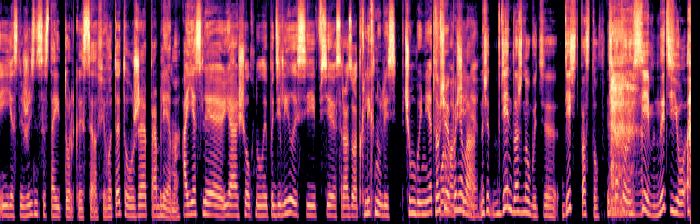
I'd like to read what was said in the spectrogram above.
и если жизнь состоит только из селфи, вот это уже проблема. А если я щелкнула и поделилась, и все сразу откликнулись, почему бы и нет? Ну, вообще, я форма поняла. Значит, в день должно быть э, 10 постов, из которых 7 нытье.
